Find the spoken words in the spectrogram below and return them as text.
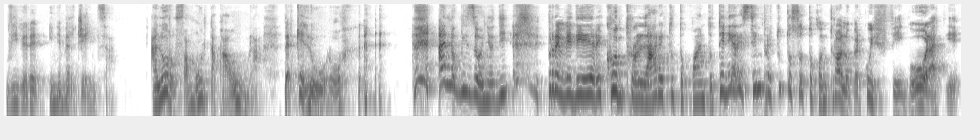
vivere in emergenza a loro fa molta paura perché loro hanno bisogno di prevedere, controllare tutto quanto, tenere sempre tutto sotto controllo, per cui figurati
